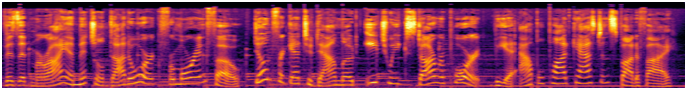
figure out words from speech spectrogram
Visit mariamitchell.org for more info. Don't forget to download each week's Star Report via Apple Podcast and Spotify.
